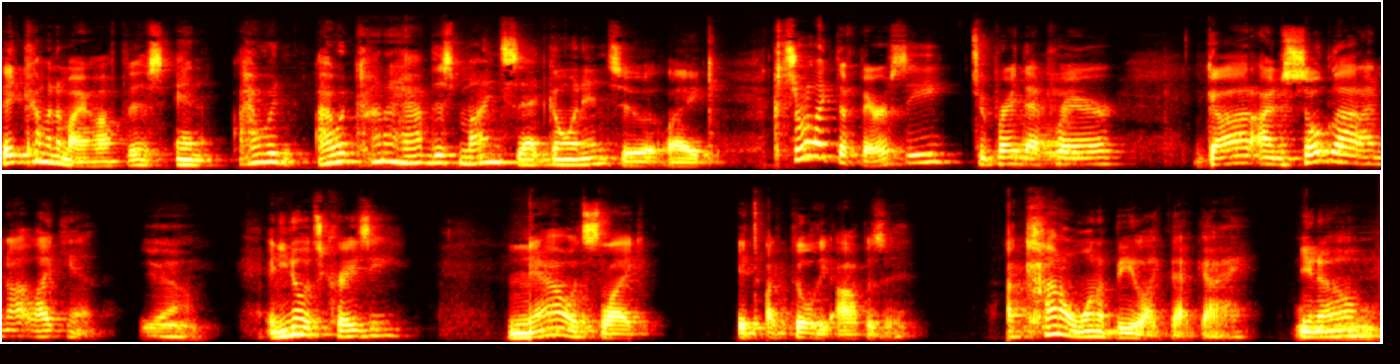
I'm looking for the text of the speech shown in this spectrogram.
they'd come into my office and I would I would kind of have this mindset going into it like sort of like the Pharisee who prayed that prayer, God, I'm so glad I'm not like him. Yeah. And you know what's crazy? Now it's like it, I feel the opposite. I kind of want to be like that guy. You know,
